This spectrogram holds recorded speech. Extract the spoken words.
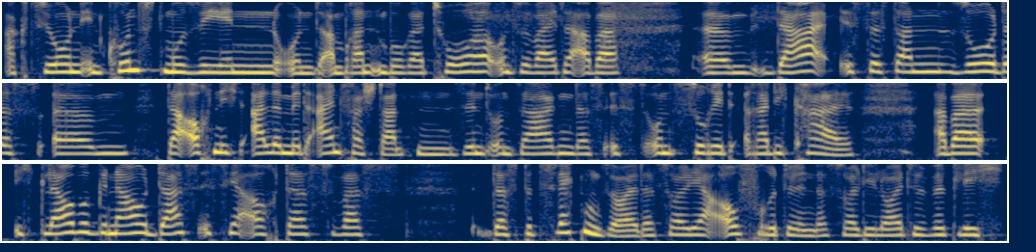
Aktionen in Kunstmuseen und am Brandenburger Tor und so weiter, aber ähm, da ist es dann so, dass ähm, da auch nicht alle mit einverstanden sind und sagen, das ist uns zu radikal. Aber ich glaube, genau das ist ja auch das, was das bezwecken soll. Das soll ja aufrütteln, das soll die Leute wirklich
